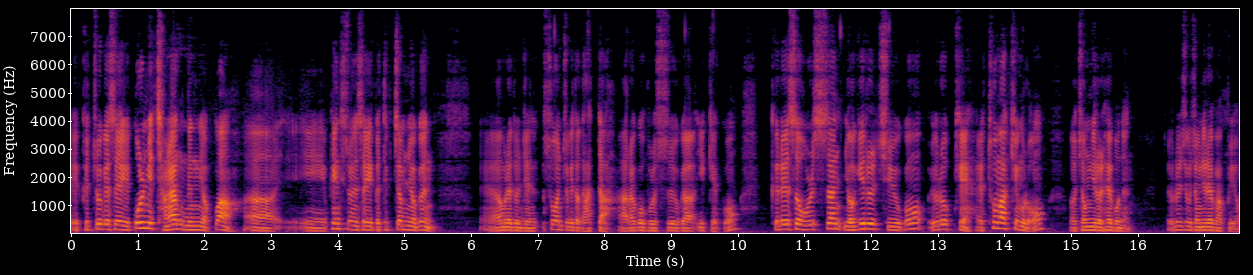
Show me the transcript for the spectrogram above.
예, 그쪽에서의 골 및 장악 능력과 아, 이 페인트존에서의 그 득점력은 예, 아무래도 이제 수원 쪽이 더 낫다라고 볼 수가 있겠고 그래서 울산 여기를 지우고 이렇게 투마킹으로 어, 정리를 해보는 이런 식으로 정리를 해봤고요.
